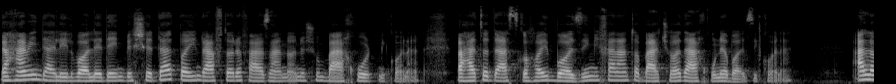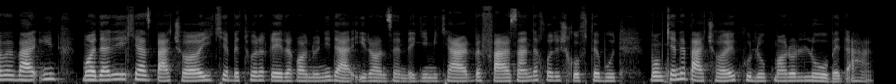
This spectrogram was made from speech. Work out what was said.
به همین دلیل والدین به شدت با این رفتار فرزندانشون برخورد می‌کنن و حتی دستگاه های بازی می‌خرن تا بچه ها در خونه بازی کنن. علاوه بر این مادر یکی از بچههایی که به طور غیرقانونی در ایران زندگی می‌کرد به فرزند خودش گفته بود ممکنه بچه های کلوب ما رو لو بدهند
